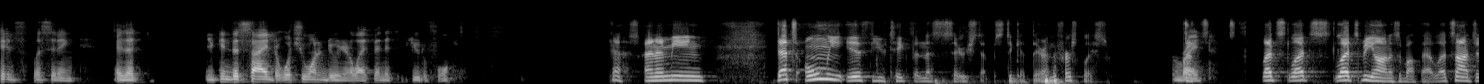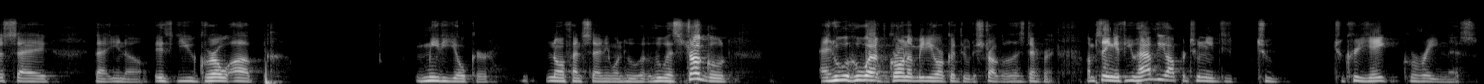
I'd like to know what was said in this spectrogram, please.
Kids listening is that you can decide what you want to do in your life, and it's beautiful. Yes, and I mean that's only if you take the necessary steps to get there in the first place. Right. Let's let's let's be honest about that. Let's not just say that you know if you grow up mediocre. No offense to anyone who who has struggled and who who have grown up mediocre through the struggle. That's different. I'm saying if you have the opportunity to to create greatness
